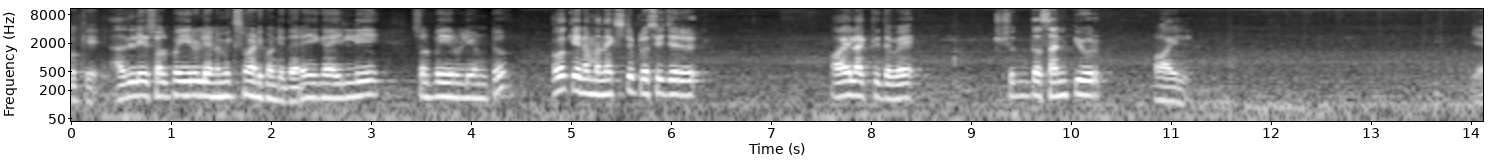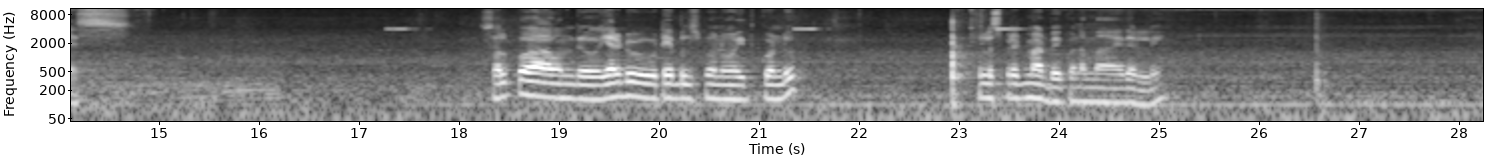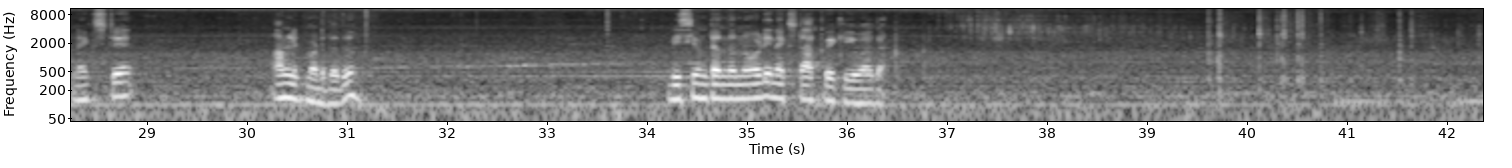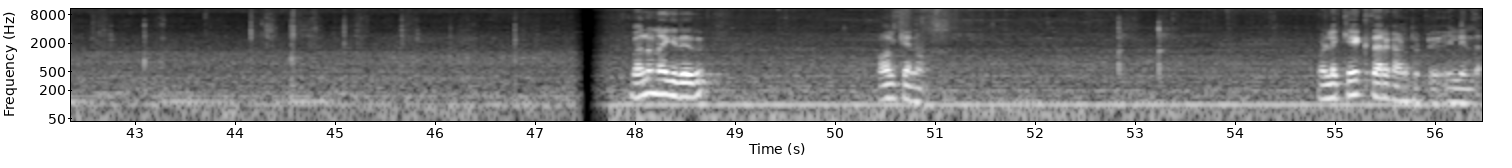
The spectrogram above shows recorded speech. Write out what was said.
ಓಕೆ ಅಲ್ಲಿ ಸ್ವಲ್ಪ ಈರುಳ್ಳಿಯನ್ನು ಮಿಕ್ಸ್ ಮಾಡಿಕೊಂಡಿದ್ದಾರೆ. ಈಗ ಇಲ್ಲಿ ಸ್ವಲ್ಪ ಈರುಳ್ಳಿ ಉಂಟು. ಓಕೆ ನಮ್ಮ ನೆಕ್ಸ್ಟ್ ಪ್ರೊಸೀಜರ್ ಆಯಿಲ್ ಹಾಕ್ತಿದ್ದೇವೆ ಶುದ್ಧ ಸನ್ ಪ್ಯೂರ್ ಆಯಿಲ್ ಎಸ್ ಸ್ವಲ್ಪ ಒಂದು ಎರಡು ಟೇಬಲ್ ಸ್ಪೂನು ಇದ್ಕೊಂಡು ಫುಲ್ ಸ್ಪ್ರೆಡ್ ಮಾಡಬೇಕು ನಮ್ಮ ಇದರಲ್ಲಿ. ನೆಕ್ಸ್ಟ್ ಆಮ್ಲೆಟ್ ಮಾಡೋದು ಅದು ಬಿಸಿ ಉಂಟಂತ ನೋಡಿ ನೆಕ್ಸ್ಟ್ ಹಾಕ್ಬೇಕು ಇವಾಗ. ಬಲೂನ್ ಆಗಿದೆ ಅದು. ವಾಲ್ಕೆನೋ ಒಳ್ಳೆ ಕೇಕ್ ತರ ಕಾಣ್ತುಟ್ಟು ಇಲ್ಲಿಂದ.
